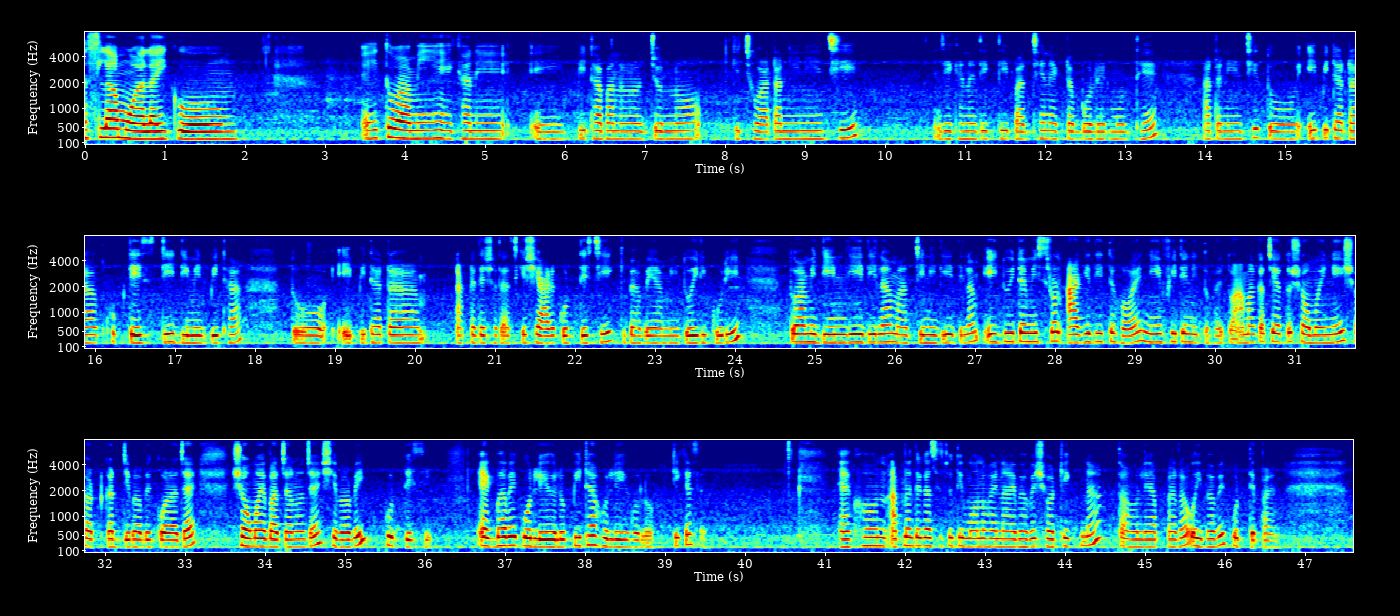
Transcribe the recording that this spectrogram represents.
আসসালামু আলাইকুম। এই তো আমি এখানে এই পিঠা বানানোর জন্য কিছু আটা নিয়ে নিয়েছি। যেখানে দেখতেই পাচ্ছেন একটা বলের মধ্যে আটা নিয়েছি। তো এই পিঠাটা খুব টেস্টি ডিমের পিঠা। তো এই পিঠাটা আপনাদের সাথে আজকে শেয়ার করতেছি, কীভাবে আমি তৈরি করি। তো আমি ডিম দিয়ে দিলাম আর চিনি দিয়ে দিলাম। এই দুইটা মিশ্রণ আগে দিতে হয়, নিয়ে ফিটে নিতে হয়। তো আমার কাছে এত সময় নেই, শর্টকাট যেভাবে করা যায়, সময় বাঁচানো যায়, সেভাবেই করতেছি। একভাবে করলেই হলো, পিঠা হলেই হলো, ঠিক আছে? এখন আপনাদের কাছে যদি মনে হয় না, এভাবে সঠিক না, তাহলে আপনারা ওইভাবে করতে পারেন।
